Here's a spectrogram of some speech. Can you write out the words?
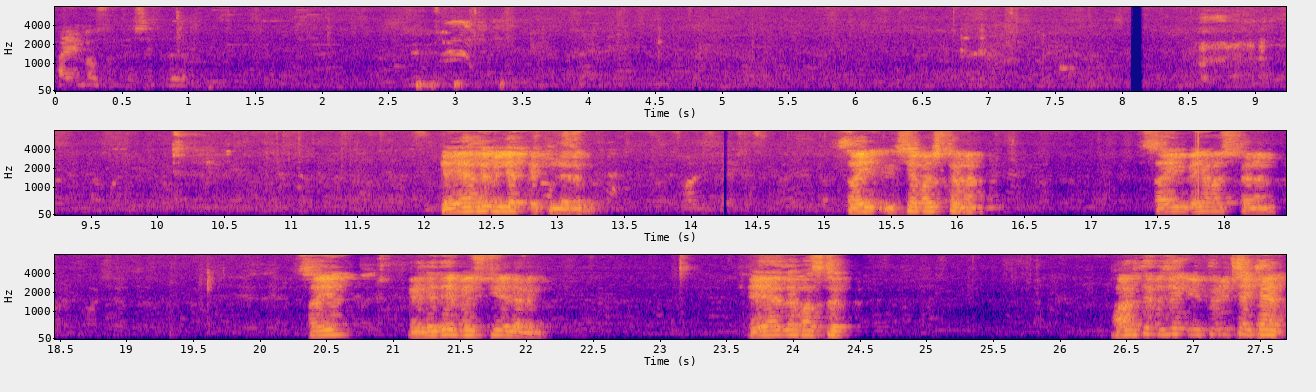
Hayırlı olsun. Teşekkür ederim. Değerli milletvekillerim, Sayın İlçe Başkanım, Sayın Belediye Başkanım, Sayın Belediye Meclis üyelerim, değerli basın, partimizin yükünü çeken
